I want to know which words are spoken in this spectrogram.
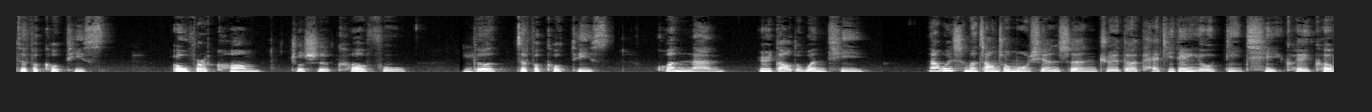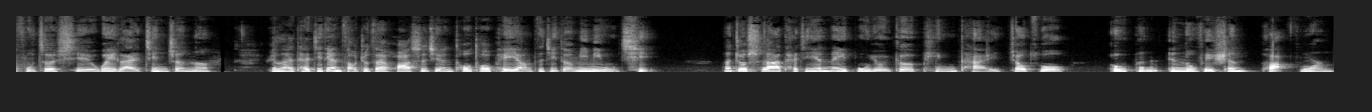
difficulties，overcome 就是克服 the difficulties 困难遇到的问题。”那为什么张忠谋先生觉得台积电有底气可以克服这些未来竞争呢？原来台积电早就在花时间偷偷培养自己的秘密武器，那就是啊，台积电内部有一个平台叫做 Open Innovation Platform，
